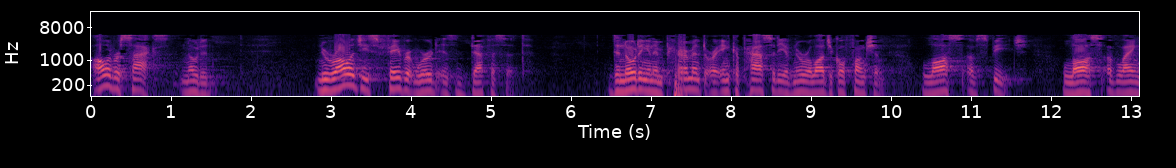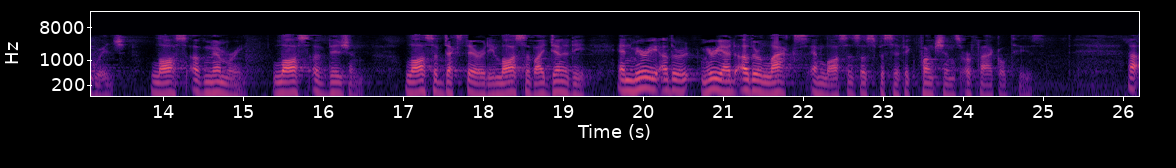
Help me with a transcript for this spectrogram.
Oliver Sacks noted Neurology's favorite word is deficit, denoting an impairment or incapacity of neurological function, loss of speech, loss of language, loss of memory, loss of vision, loss of dexterity, loss of identity, and myriad other, myriad other lacks and losses of specific functions or faculties. Uh,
